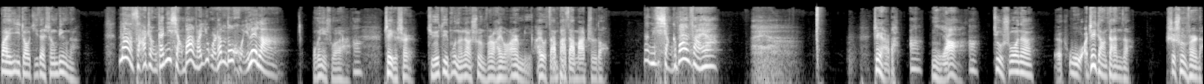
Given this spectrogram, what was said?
万一一着急再生病呢？那咋整？赶紧想办法，一会儿他们都回来了。我跟你说啊，啊这个事儿绝对不能让顺风还有二米还有咱爸咱妈知道。那你想个办法呀！哎呀这样吧，啊你呀啊，就说呢，呃，我这张单子是顺丰的，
